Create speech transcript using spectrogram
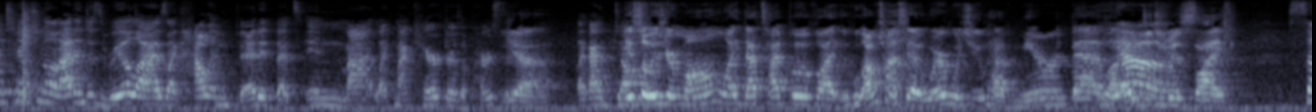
intentional, and I didn't just realize like how embedded that's in my like my character as a person. Yeah. Like I don't. And so is your mom like that type of like who I'm trying to say like where would you have mirrored that? Like or Yeah. did you just like So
